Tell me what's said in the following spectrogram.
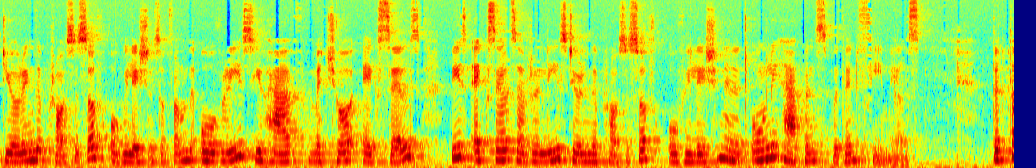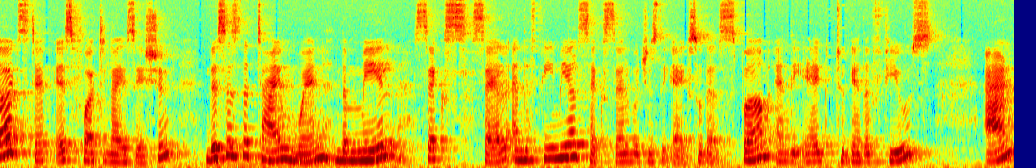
during the process of ovulation. So from the ovaries, you have mature egg cells. These egg cells are released during the process of ovulation and it only happens within females. The third step is fertilization. This is the time when the male sex cell and the female sex cell, which is the egg, so the sperm and the egg together fuse and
